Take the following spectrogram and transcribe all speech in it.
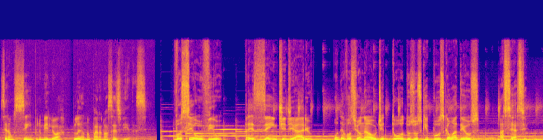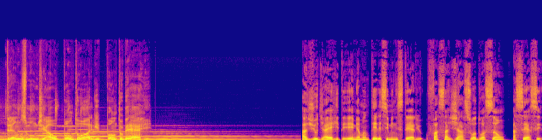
serão sempre o melhor plano para nossas vidas. Você ouviu Presente Diário o devocional de todos os que buscam a Deus. Acesse transmundial.org.br. Ajude a RTM a manter esse ministério. Faça já sua doação. Acesse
